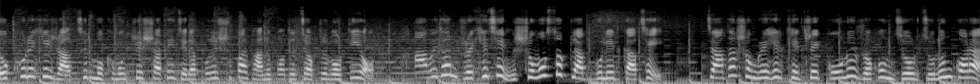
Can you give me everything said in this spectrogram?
লক্ষ্য রেখে রাজ্যের মুখ্যমন্ত্রীর সাথে জেলা পুলিশ সুপার ভানুপদ চক্রবর্তীও আবেদন রেখেছেন সমস্ত ক্লাবগুলির কাছে। চাঁদা সংগ্রহের ক্ষেত্রে কোনো রকম জোর জুলুম করা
